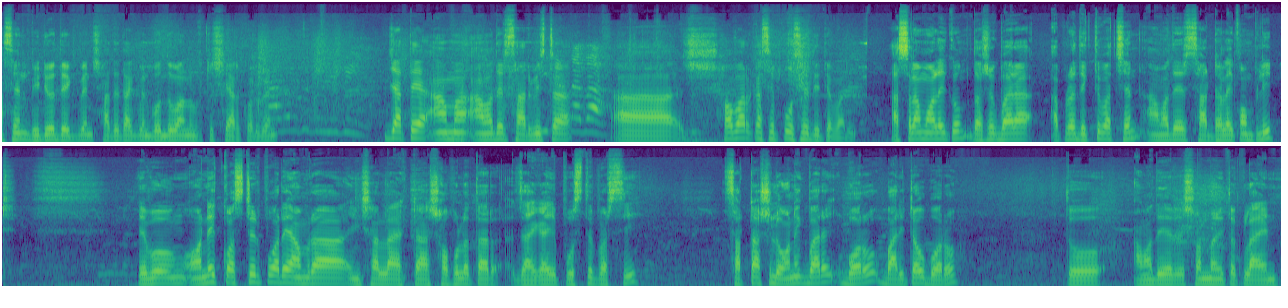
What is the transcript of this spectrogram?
আসেন, ভিডিও দেখবেন, সাথে থাকবেন, বন্ধুবান্ধবকে শেয়ার করবেন। যাতে আমা, আমাদের সার্ভিসটা সবার কাছে পৌঁছে দিতে পারি। আসসালামু আলাইকুম, দর্শক ভাইরা, আপনারা দেখতে পাচ্ছেন, আমাদের সার ঢালাই কমপ্লিট এবং অনেক কষ্টের পরে আমরা ইনশাল্লাহ একটা সফলতার জায়গায় পৌঁছতে পারছি। ছাদটা আসলে অনেক বড়, বাড়িটাও বড়। তো আমাদের সম্মানিত ক্লায়েন্ট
